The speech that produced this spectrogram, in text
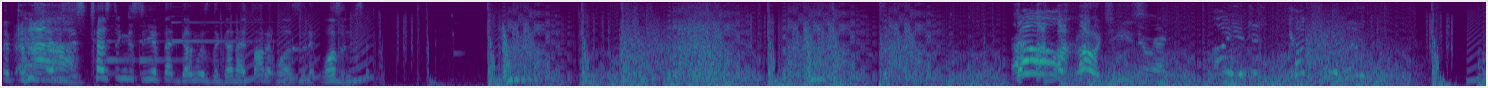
I, I was, I Ah. was just testing to see if that gun was the gun I thought it was, and it wasn't. No! Oh, jeez. Oh, you just cooked me, Luke.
